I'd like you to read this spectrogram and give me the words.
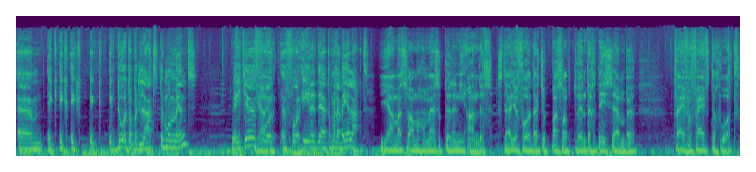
Ehm, ik, ik, ik, ik, ik doe het op het laatste moment. Weet je, Ja, voor, eh, voor 31, maar dan ben je laat. Ja, maar sommige mensen kunnen niet anders. Stel je voor dat je pas op 20 december 55 wordt.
